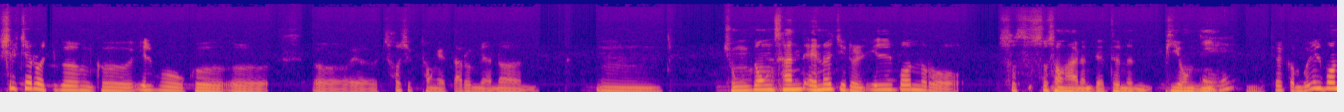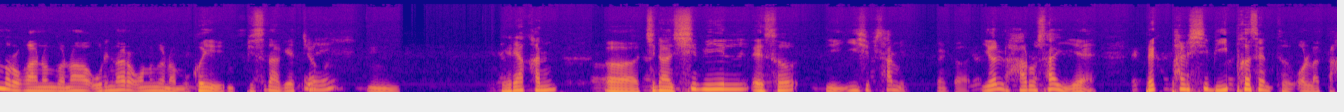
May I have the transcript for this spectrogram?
실제로 지금 그 일부 그 어, 어, 어, 소식통에 따르면은 음, 중동산 에너지를 일본으로 수, 수송하는데 드는 비용이 네. 음, 그러니까 뭐 일본으로 가는 거나 우리나라 오는 거나 뭐 거의 비슷하겠죠. 네. 음, 대략 한 어, 지난 12일에서 이 23일 그러니까 열 하루 사이에 182% 올랐다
